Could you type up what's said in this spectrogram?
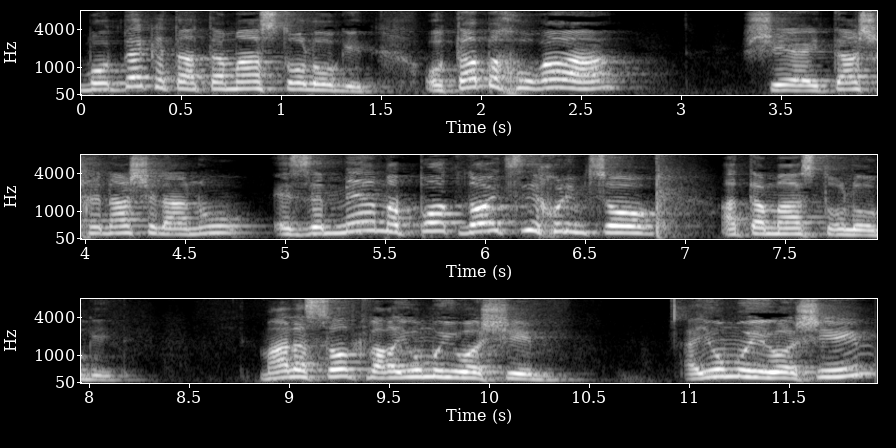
בודק את ההתאמה האסטרולוגית. אותה בחורה, שהייתה שכנה שלנו, איזה 100 מפות לא הצליחו למצוא התאמה אסטרולוגית. מה לעשות? כבר היו מיואשים. היו מיואשים,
